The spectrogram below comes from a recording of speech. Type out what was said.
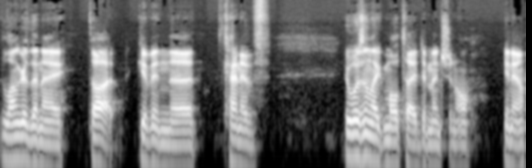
longer than i thought given the kind of it wasn't like multi-dimensional you know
